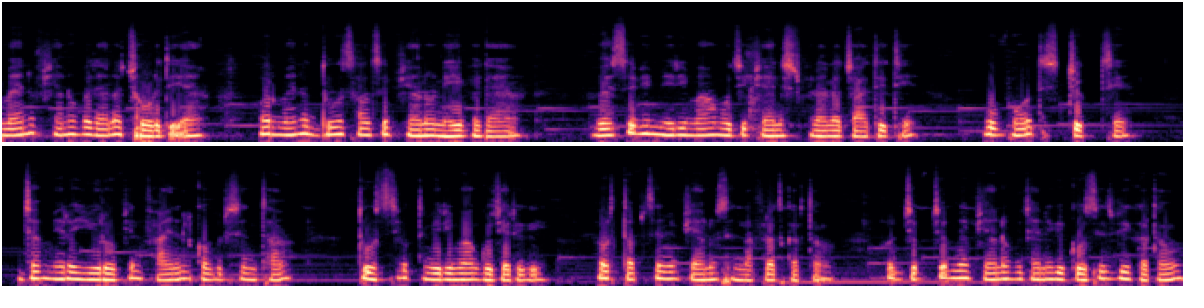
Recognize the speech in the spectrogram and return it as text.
मैंने पियानो बजाना छोड़ दिया है, और मैंने दो साल से पियानो नहीं बजाया। वैसे भी मेरी माँ मुझे पियानिस्ट बनाना चाहती थी। वो बहुत स्ट्रिक्ट थी। जब मेरा यूरोपियन फाइनल कॉम्पिटिशन था तो उसी वक्त मेरी माँ गुजर गई, और तब से मैं पियानो से नफरत करता हूँ। और जब जब मैं पियानो बजाने की कोशिश भी करता हूँ,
